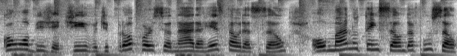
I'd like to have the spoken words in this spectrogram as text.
com o objetivo de proporcionar a restauração ou manutenção da função,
